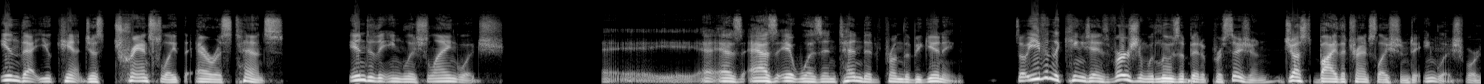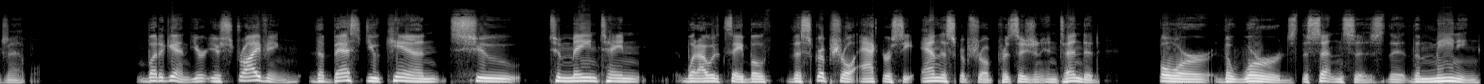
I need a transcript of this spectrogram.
in that you can't just translate the aorist tense into the English language eh, as as it was intended from the beginning. So even the King James version would lose a bit of precision just by the translation to English, for example. But again, you're you're striving the best you can to to maintain what I would say both the scriptural accuracy and the scriptural precision intended for the words, the sentences, the, the meaning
